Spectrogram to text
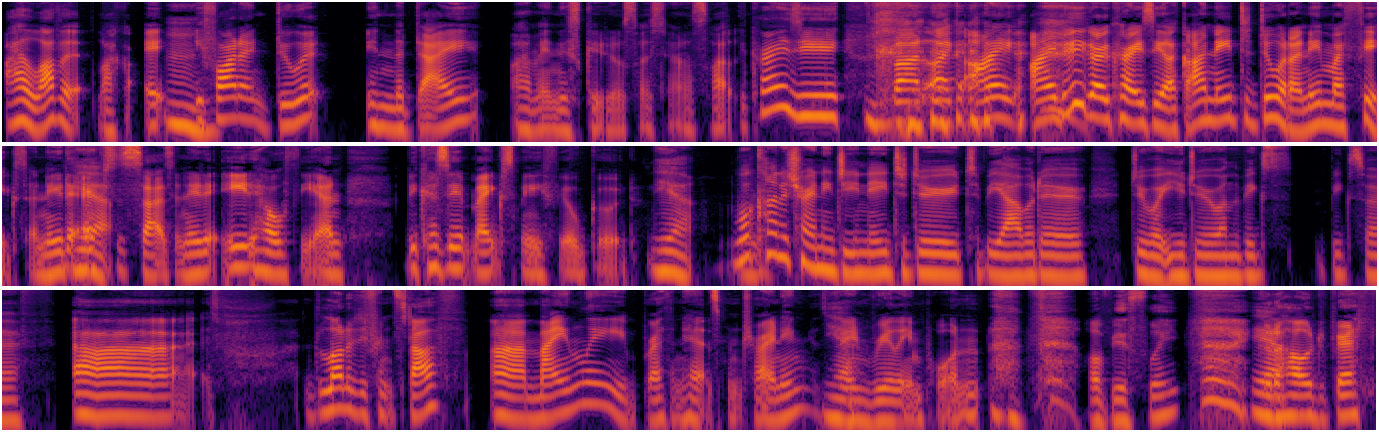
I love it. Like it, mm. if I don't do it in the day, I mean, this could also sound slightly crazy, but like I, I do go crazy. Like I need to do it. I need my fix. I need to Yeah. exercise. I need to eat healthy, and because it makes me feel good. yeah. What Mm. kind of training do you need to do to be able to do what you do on the big big surf? Uh, a lot of different stuff. Uh, mainly breath enhancement training has Yeah. been really important. Obviously, got to hold your breath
